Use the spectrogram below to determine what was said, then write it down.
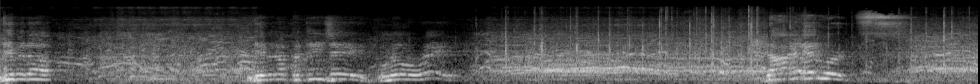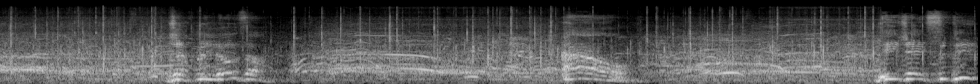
Give it up. Give it up for DJ Lil Ray. Donna Edwards. Jeff Mendoza. DJ Sadiq.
